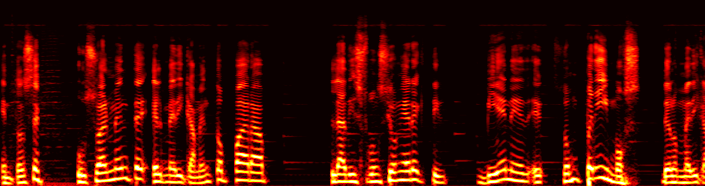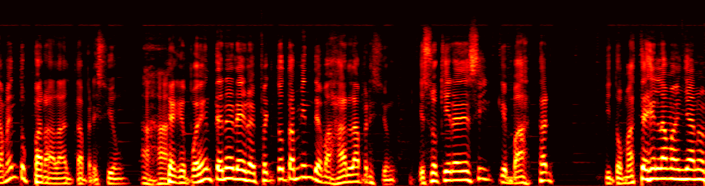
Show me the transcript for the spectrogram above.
Entonces, usualmente el medicamento para la disfunción eréctil viene, son primos de los medicamentos para la alta presión. Ajá. O sea, que pueden tener el efecto también de bajar la presión. Eso quiere decir que va a estar, si tomaste en la mañana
